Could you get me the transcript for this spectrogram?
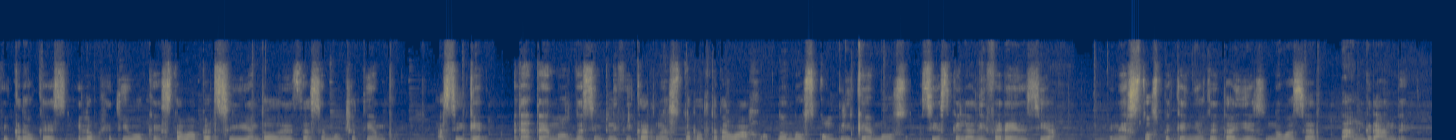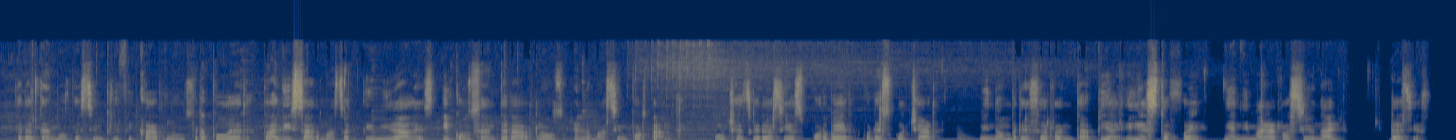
que creo que es el objetivo que estaba persiguiendo desde hace mucho tiempo. Así que tratemos de simplificar nuestro trabajo, no nos compliquemos si es que la diferencia en estos pequeños detalles no va a ser tan grande. Tratemos de simplificarnos para poder realizar más actividades y concentrarnos en lo más importante. Muchas gracias por ver, por escuchar. Mi nombre es Rentapia y esto fue Mi Animal Racional. Gracias.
